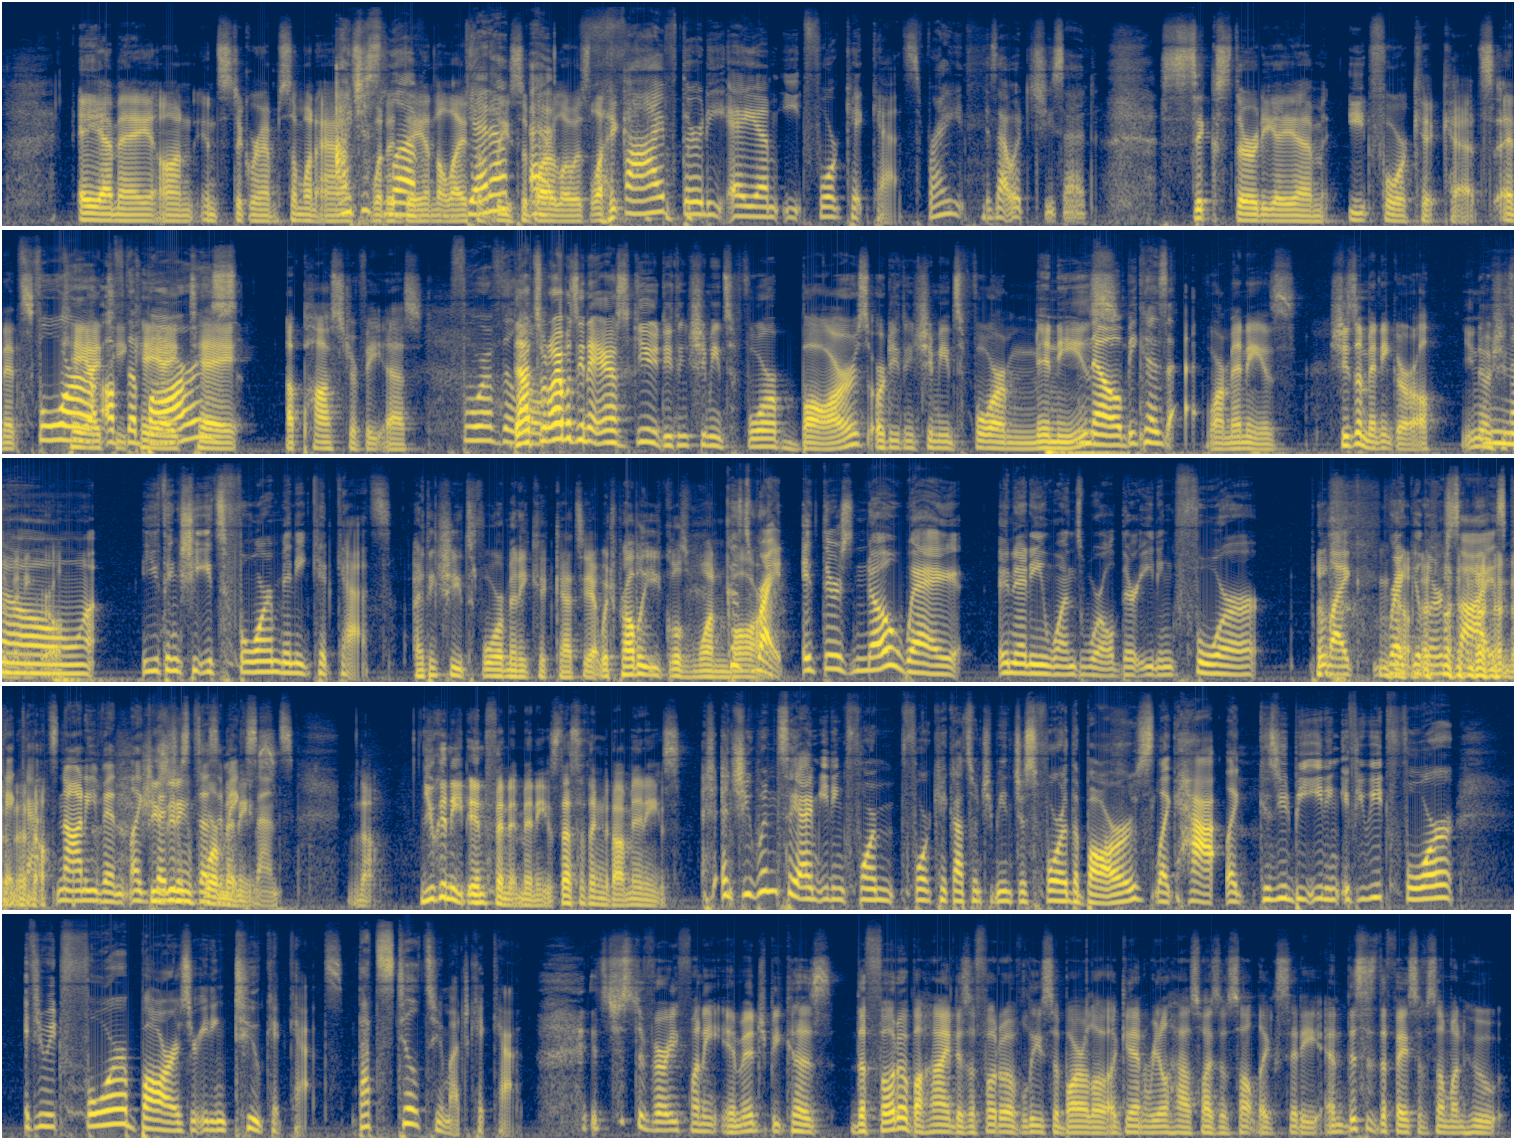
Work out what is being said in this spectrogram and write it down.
AMA on Instagram. Someone asked what a day in the life of Lisa Barlow is like. 5:30 a.m. Eat four Kit Kats. Right? Is that what she said? 6:30 a.m. Eat four Kit Kats, and it's Four of the K-I-T-K-A-T bars? apostrophe s. Four of the. That's little- what I was going to ask you. Do you think she means four bars, or do you think she means four minis? No, because Four minis. She's a mini girl. You know she's a mini girl. You think she eats four mini Kit Kats? I think she eats four mini Kit Kats, yeah, which probably equals one Because bar. right, if there's no way in anyone's world they're eating four like regular no, no, size no, Kit no, no. Kats. Not even like She's that just doesn't make minis. sense. No. You can eat infinite minis. That's the thing about minis. And she wouldn't say I'm eating four four Kit Kats when she means just four of the bars, like hat, like because you'd be eating if you eat four. If you eat four bars, you're eating two Kit Kats. That's still too much Kit Kat. It's just a very funny image because the photo behind is a photo of Lisa Barlow, again, Real Housewives of Salt Lake City. And this is the face of someone who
